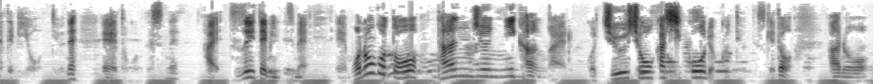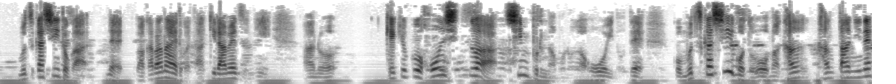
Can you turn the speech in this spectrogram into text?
えてみようっていうね、えー、ところですね。はい。続いて三つ目。えー、物事を単純に考える。これ、抽象化思考力って言うんですけど、あの、難しいとか、ね、わからないとかって諦めずに、あの、結局本質はシンプルなものが多いので、こう難しいことを、まあ、簡単にね、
